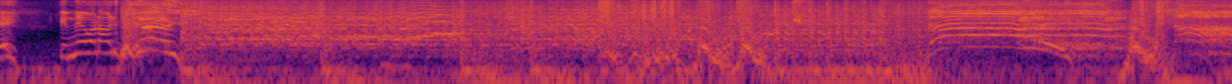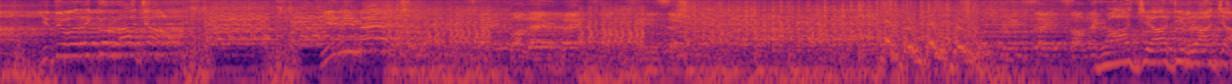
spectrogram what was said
டேய் என்னைய விட அடிச்சு. ராஜாதி ராஜா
